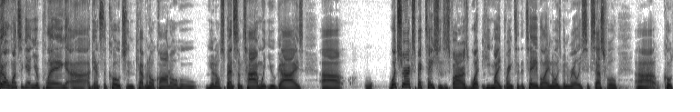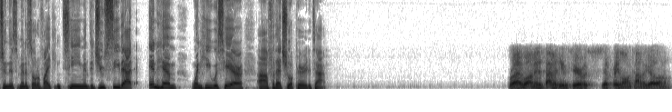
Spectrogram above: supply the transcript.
Bill, once again, you're playing uh, against the coach and Kevin O'Connell, who you know spent some time with you guys. Uh, what's your expectations as far as what he might bring to the table? I know he's been really successful uh, coaching this Minnesota Viking team, and did you see that in him when he was here uh, for that short period of time? Right. Well, I mean, the time that he was here was a pretty long time ago. I don't,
